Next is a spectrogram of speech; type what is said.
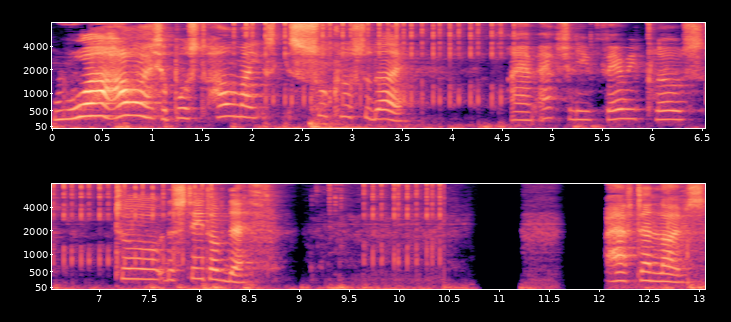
Wow, how am I supposed to, how am I so close to die? I am actually very close to the state of death. I have 10 lives.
